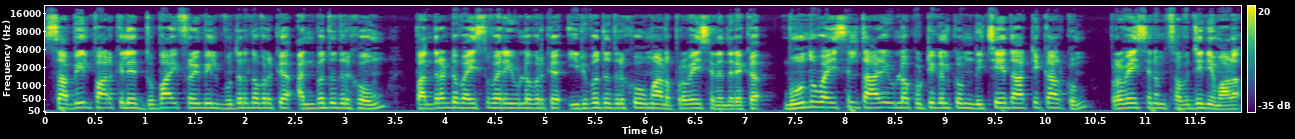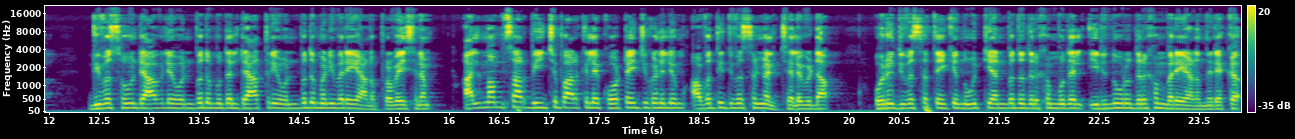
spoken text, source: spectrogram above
സബീൽ പാർക്കിലെ ദുബായ് ഫ്രെയിമിൽ മുതിർന്നവർക്ക് അൻപത് ദൃഹവും പന്ത്രണ്ട് വയസ്സുവരെയുള്ളവർക്ക് ഇരുപത് ദൃഹവുമാണ് പ്രവേശന നിരക്ക്. മൂന്ന് വയസ്സിൽ താഴെയുള്ള കുട്ടികൾക്കും നിശ്ചയദാർഢ്യക്കാർക്കും പ്രവേശനം സൗജന്യമാണ്. ദിവസവും രാവിലെ ഒൻപത് മുതൽ രാത്രി ഒൻപത് മണിവരെയാണ് പ്രവേശനം. അൽമംസാർ ബീച്ച് പാർക്കിലെ കോട്ടേജുകളിലും അവധി ദിവസങ്ങൾ ചെലവിടാം. ഒരു ദിവസത്തേക്ക് നൂറ്റി അൻപത് ദൃഹം മുതൽ ഇരുന്നൂറ് ദൃഹം വരെയാണ് നിരക്ക്.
